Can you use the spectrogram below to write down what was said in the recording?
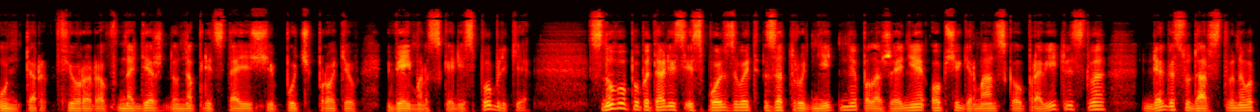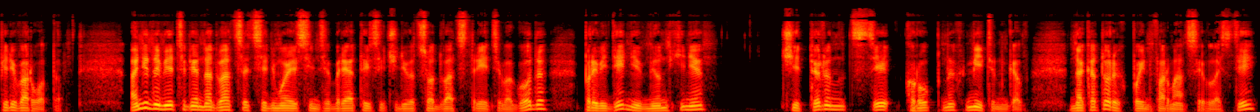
унтерфюреров надежду на предстоящий путь против Веймарской республики, снова попытались использовать затруднительное положение общегерманского правительства для государственного переворота. Они наметили на 27 сентября 1923 года проведение в Мюнхене 14 крупных митингов, на которых, по информации властей,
